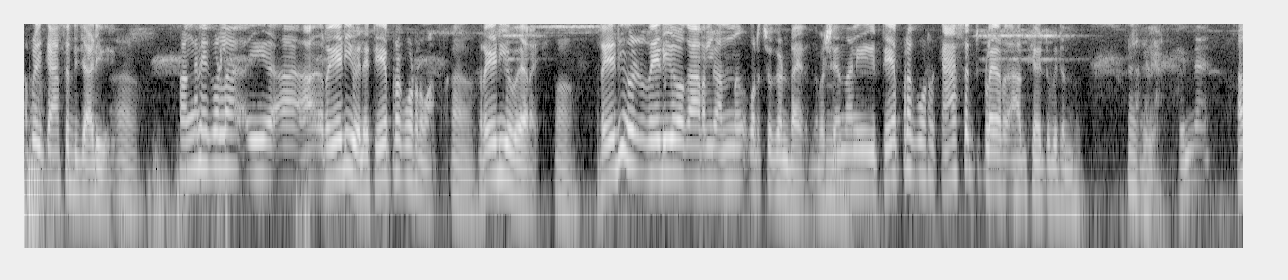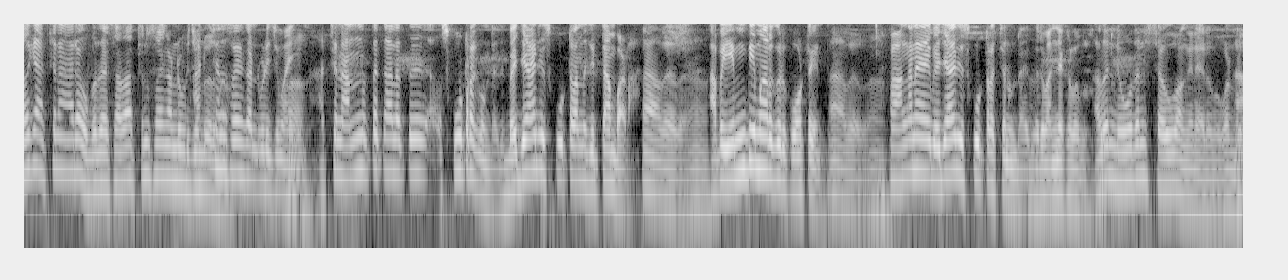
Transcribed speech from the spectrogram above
അപ്പോൾ ഈ കാസറ്റ് ചാടി വരും. അപ്പം അങ്ങനെയൊക്കെയുള്ള ഈ റേഡിയോ അല്ലേ? ടേപ്പ് റെക്കോർഡർ മാത്രം. റേഡിയോ വേറെ. റേഡിയോ റേഡിയോ കാറിൽ അന്ന് കുറച്ചൊക്കെ ഉണ്ടായിരുന്നു. പക്ഷേ എന്നാൽ ഈ ടേപ്പ് റെക്കോർഡർ കാസറ്റ് പ്ലെയർ ആദ്യമായിട്ട് വരുന്നത്. പിന്നെ അതൊക്കെ അച്ഛൻ ആരാ ഉപദേശം? അത് അച്ഛൻ സ്വയം കണ്ടുപിടിച്ചു അച്ഛൻ സ്വയം കണ്ടുപിടിച്ചു. അച്ഛൻ അന്നത്തെ കാലത്ത് സ്കൂട്ടറൊക്കെ ഉണ്ടായിരുന്നു ബജാജ് സ്കൂട്ടർ അന്ന് കിട്ടാൻ പാടാ. അപ്പൊ എം പിമാർക്ക് ഒരു കോട്ടയുണ്ട്. അപ്പൊ അങ്ങനെ ബജാജ് സ്കൂട്ടർ അച്ഛൻ ഉണ്ടായിരുന്നു ഒരു മഞ്ഞ കളർ അത് നൂതൻ സ്റ്റൗ അങ്ങനെയായിരുന്നു പണ്ട്.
